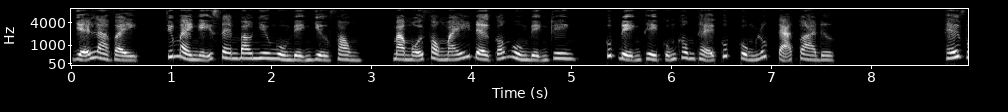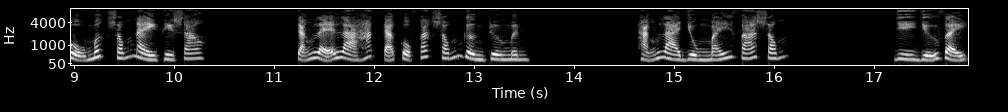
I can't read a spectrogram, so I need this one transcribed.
Dễ là vậy, chứ mày nghĩ xem bao nhiêu nguồn điện dự phòng, mà mỗi phòng máy đều có nguồn điện riêng, cúp điện thì cũng không thể cúp cùng lúc cả tòa được. Thế vụ mất sóng này thì sao? Chẳng lẽ là hắt cả cột phát sóng gần trường mình? Hẳn là dùng máy phá sóng. Gì dữ vậy?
